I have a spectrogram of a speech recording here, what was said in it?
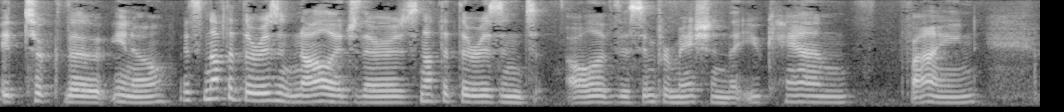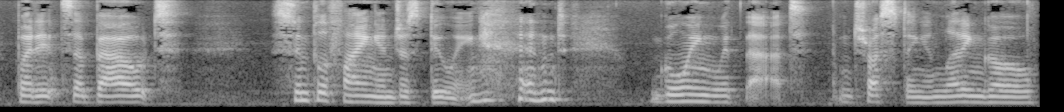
it took the you know it's not that there isn't knowledge there it's not that there isn't all of this information that you can find but it's about simplifying and just doing and going with that and trusting and letting go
